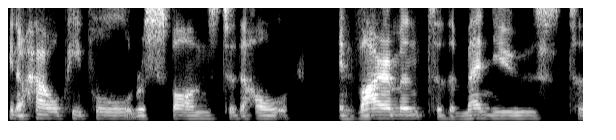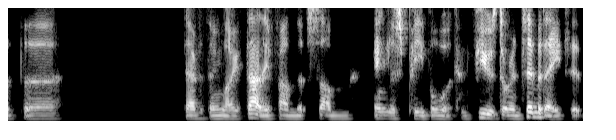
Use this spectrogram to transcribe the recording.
you know, how people respond to the whole environment, to the menus, to the everything like that. They found that some English people were confused or intimidated.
